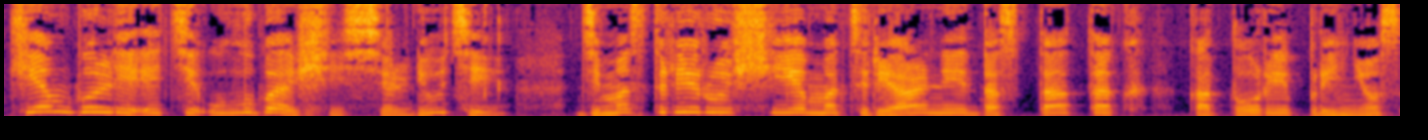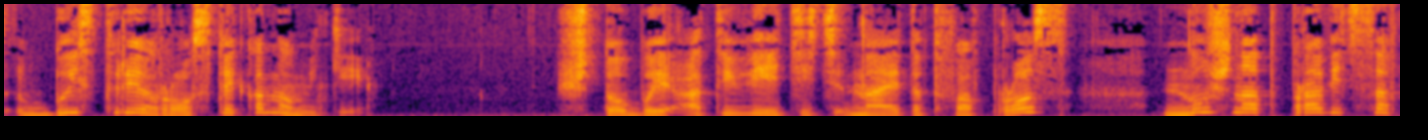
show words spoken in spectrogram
Кем были эти улыбающиеся люди, демонстрирующие материальный достаток, который принес быстрый рост экономики? Чтобы ответить на этот вопрос, нужно отправиться в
